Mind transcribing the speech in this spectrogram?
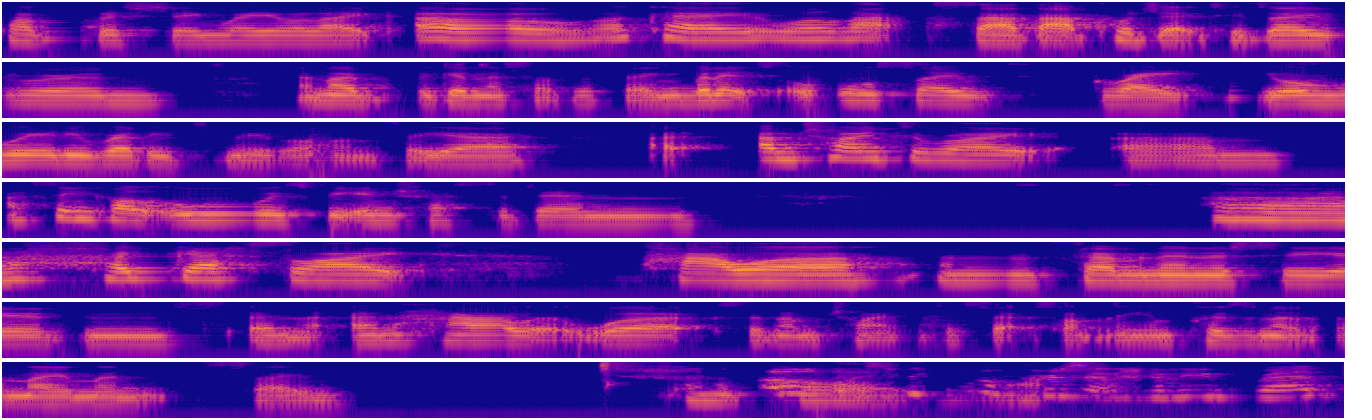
publishing where you're like, oh, okay, well, that's sad. That project is over, and and I begin this other thing. But it's also great. You're really ready to move on. So yeah, I, am trying to write. Um, I think I'll always be interested in uh, I guess like power and femininity and, and and how it works and I'm trying to set something in prison at the moment so kind of oh speaking of prison have you read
